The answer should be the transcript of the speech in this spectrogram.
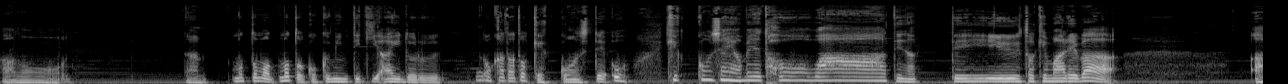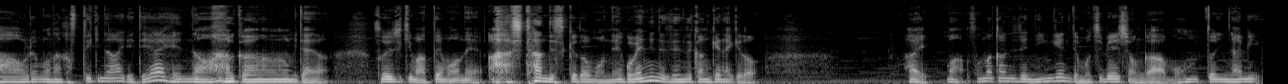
あの、もっとも、っと国民的アイドルの方と結婚して、お、結婚したんやおめでとうわーってなっている時もあれば、ああ、俺もなんか素敵な愛で出会えへんなあかん、みたいな。そういう時期もあったりもね、あしたんですけどもね、ごめんね、全然関係ないけど。はい。まあ、そんな感じで人間ってモチベーションがもう本当に波、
